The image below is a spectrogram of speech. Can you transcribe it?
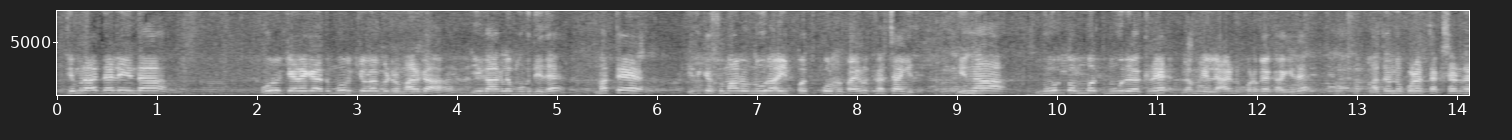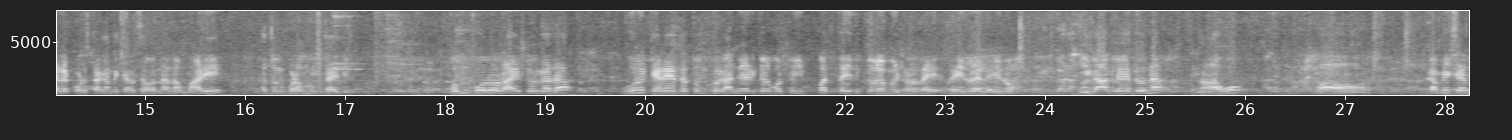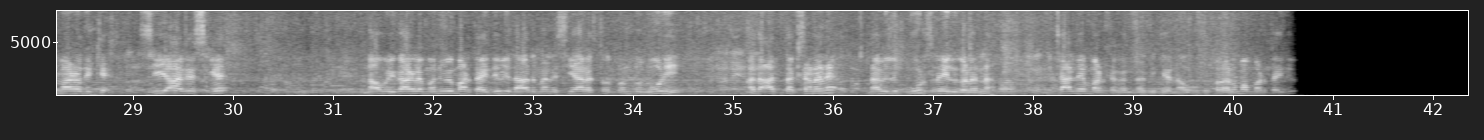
ತಿಮ್ಮರಾಜನಹಳ್ಳಿಯಿಂದ ಊರು ಕೆರೆಗೆ ಹದಿಮೂರು ಕಿಲೋಮೀಟರ್ ಮಾರ್ಗ ಈಗಾಗಲೇ ಮುಗಿದಿದೆ. ಮತ್ತೆ ಇದಕ್ಕೆ ಸುಮಾರು ನೂರ ಇಪ್ಪತ್ತು ಕೋಟಿ ರೂಪಾಯಿಗಳು ಖರ್ಚಾಗಿದೆ. ಇನ್ನು ನೂರ ತೊಂಬತ್ಮೂರು ಎಕರೆ ನಮಗೆ ಲ್ಯಾಂಡ್ ಕೊಡಬೇಕಾಗಿದೆ. ಅದನ್ನು ಕೂಡ ತಕ್ಷಣದಲ್ಲೇ ಕೊಡಿಸ್ತಕ್ಕಂಥ ಕೆಲಸವನ್ನು ನಾವು ಮಾಡಿ ಅದನ್ನು ಕೂಡ ಮುಗಿಸ್ತಾ ಇದ್ದೀವಿ. ತುಮಕೂರು ರಾಯದುರ್ಗದ ಊರು ಕೆರೆಯಿಂದ ತುಮಕೂರು ಹನ್ನೆರಡು ಕಿಲೋ ಒಟ್ಟು ಇಪ್ಪತ್ತೈದು ಕಿಲೋಮೀಟರ್ ರೈ ರೈಲ್ವೆ ಲೈನು. ಈಗಾಗಲೇ ಇದನ್ನು ನಾವು ಕಮಿಷನ್ ಮಾಡೋದಕ್ಕೆ ಸಿ ಆರ್ ಎಸ್ಗೆ ನಾವು ಈಗಾಗಲೇ ಮನವಿ ಮಾಡ್ತಾ ಇದ್ದೀವಿ. ಇದಾದ ಮೇಲೆ ಸಿ ಆರ್ ಎಸ್ ಬಂದು ನೋಡಿ ಅದಾದ ತಕ್ಷಣವೇ ನಾವಿಲ್ಲಿ ಗೂಡ್ಸ್ ರೈಲುಗಳನ್ನು ಚಾಲನೆ ಮಾಡ್ತಕ್ಕಂಥದ್ದಕ್ಕೆ ನಾವು ಪ್ರಾರಂಭ ಮಾಡ್ತಾ ಇದ್ದೀವಿ.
